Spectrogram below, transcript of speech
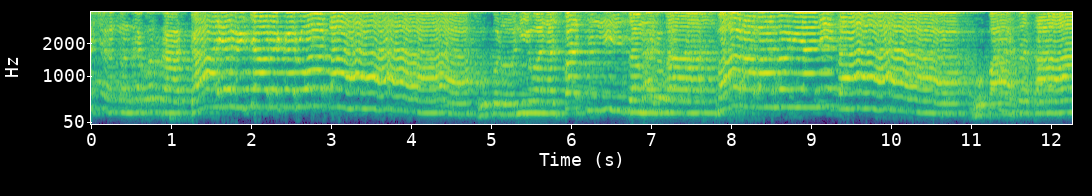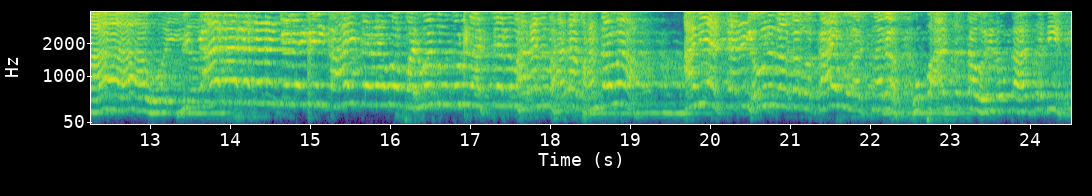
असे हनुमंतराय बोलतात. काय विचार करू आता? उपडून वनस्पती समजता. उपासता होईल. विचार आराधना केल्या गेली. काय करावं? पर्वत उकडून असणार महाराज भारा बांधावा. आणि असणार घेऊन जावं काय हो असणार? उपहासता होईल लोक हसतील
